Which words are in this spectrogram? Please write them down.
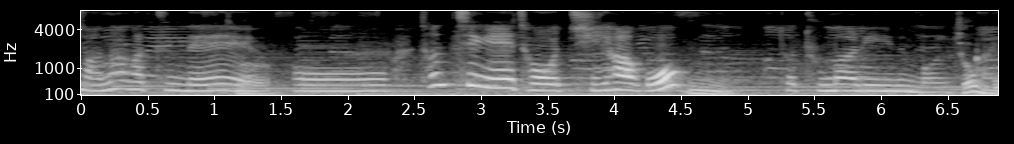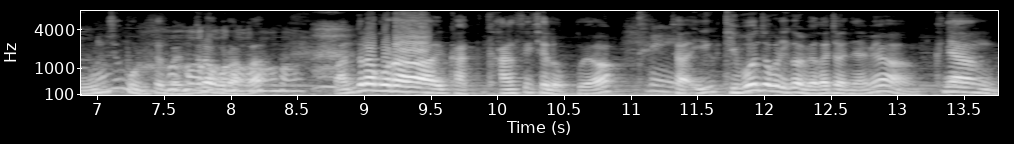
만화 같은데 어. 어, 천칭에 저 쥐하고 음, 저두 마리는 뭘까요? 저 뭔지 모르겠어요. 만드라고라가? 만드라고라 가- 가능성이 제일 높고요. 네. 자, 이 기본적으로 이걸 왜 가져왔냐면 그냥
